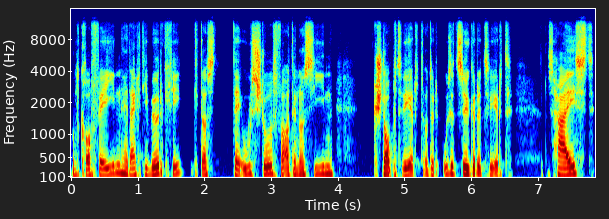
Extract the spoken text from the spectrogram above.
Und Koffein hat eigentlich die Wirkung, dass der Ausstoß von Adenosin gestoppt wird oder rausgezögert wird. Das heißt,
